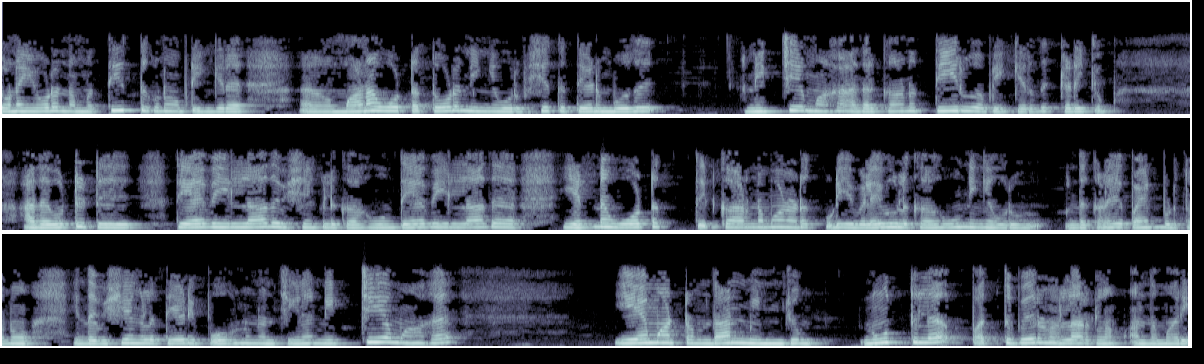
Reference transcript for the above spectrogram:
துணையோடு நம்ம தீர்த்துக்கணும் அப்படிங்கிற மன ஓட்டத்தோடு நீங்கள் ஒரு விஷயத்தை தேடும்போது நிச்சயமாக அதற்கான தீர்வு அப்படிங்கிறது கிடைக்கும். அதை விட்டுட்டு தேவையில்லாத விஷயங்களுக்காகவும் தேவையில்லாத எண்ண ஓட்டத்தின் காரணமாக நடக்கக்கூடிய விளைவுகளுக்காகவும் நீங்கள் ஒரு இந்த கலையை பயன்படுத்தணும். இந்த விஷயங்களை தேடி போகணும்னு நினச்சிங்கன்னா நிச்சயமாக ஏமாற்றம் தான் மிஞ்சும். நூற்றில் பத்து பேர் நல்லா இருக்கலாம் அந்த மாதிரி.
